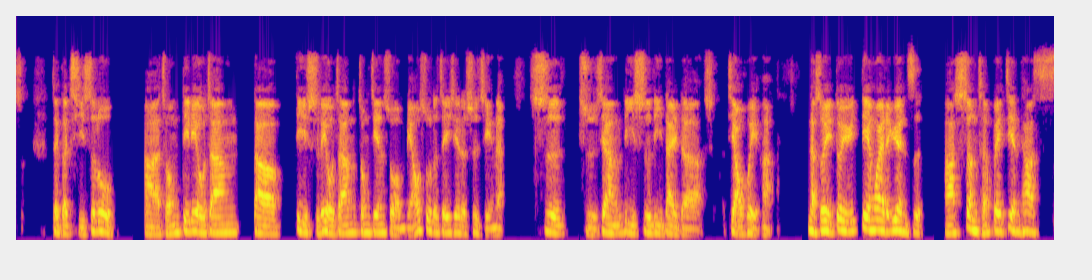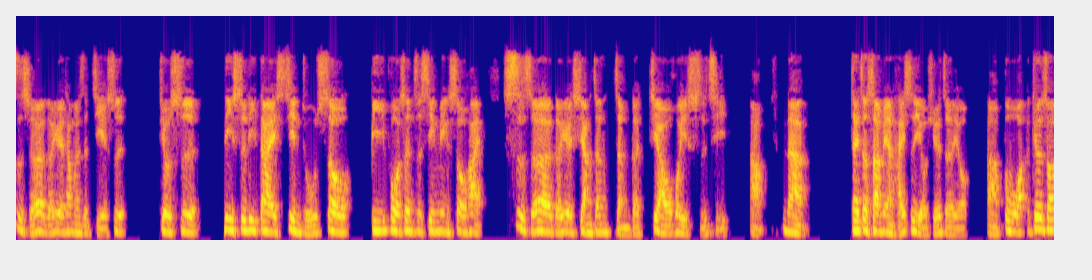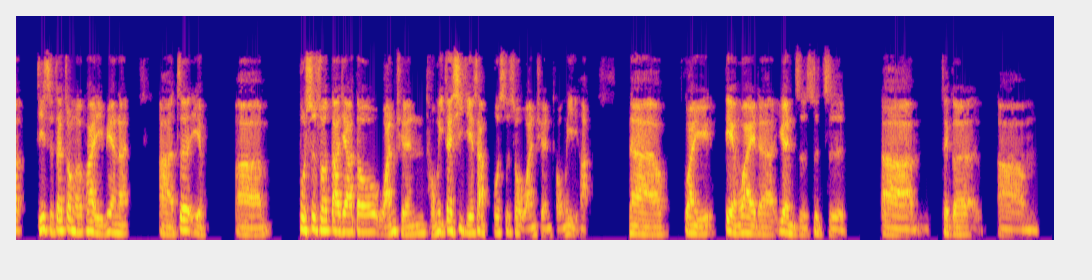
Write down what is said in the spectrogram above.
这个启示录啊，从第六章到。第十六章中间所描述的这一些的事情呢，是指向历世历代的教会哈。那所以对于殿外的院子啊，圣城被践踏四十二个月，他们的解释就是历世历代信徒受逼迫，甚至性命受害四十二个月，象征整个教会时期啊。那在这上面还是有学者有啊不完，就是说即使在综合派里面呢啊，这也。啊，不是说大家都完全同意，在细节上不是说完全同意哈。那关于殿外的院子是指啊，这个啊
